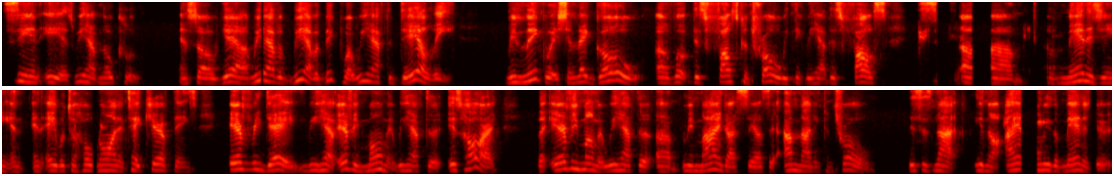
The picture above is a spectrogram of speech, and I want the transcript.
sin is. We have no clue. And so yeah we have a we have a big part. We have to daily relinquish and let go of what this false control we think we have, this false uh, um, of managing and, and able to hold on and take care of things. Every day we have, every moment we have to, it's hard, but every moment we have to um, remind ourselves that I'm not in control. This is not, you know, I am only the manager.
